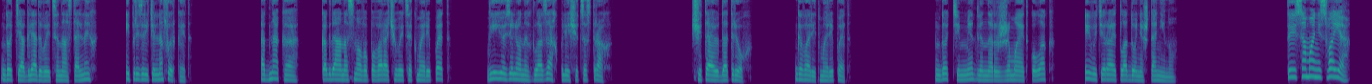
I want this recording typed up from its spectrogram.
Дотти оглядывается на остальных и презрительно фыркает. Однако, когда она снова поворачивается к Мэри Пэт, в ее зеленых глазах плещется страх. «Считаю до трех, говорит Мэри Пэт. Дотти медленно разжимает кулак и вытирает ладони штанину. «Ты сама не своя».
